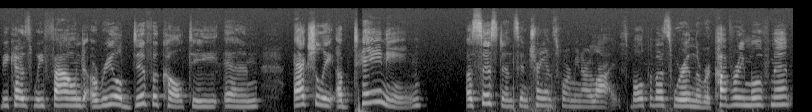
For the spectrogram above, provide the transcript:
because we found a real difficulty in actually obtaining assistance in transforming our lives. Both of us were in the recovery movement.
